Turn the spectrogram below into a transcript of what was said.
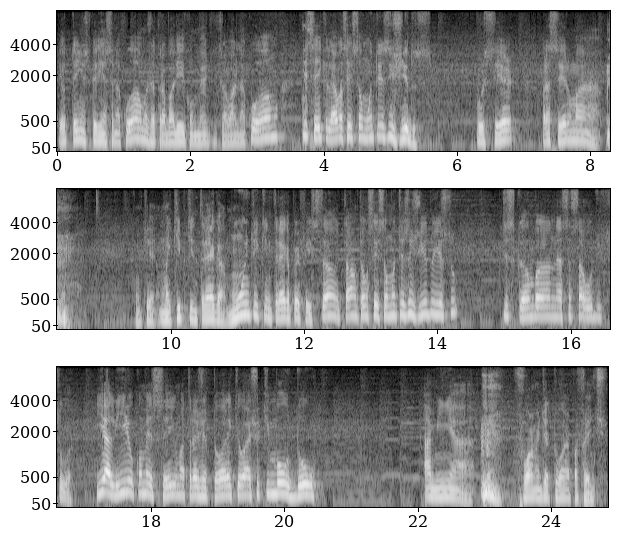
eu tenho experiência na Coamo, já trabalhei como médico de trabalho na Coamo e sei que lá vocês são muito exigidos por ser, para ser uma, uma equipe que entrega muito e que entrega perfeição e tal. Então vocês são muito exigidos e isso descamba nessa saúde sua. E ali eu comecei uma trajetória que eu acho que moldou a minha forma de atuar para frente.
